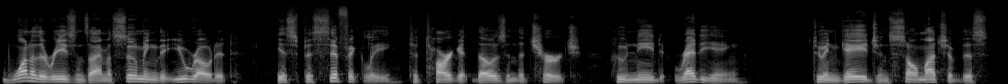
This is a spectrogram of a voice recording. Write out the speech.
One of the reasons I'm assuming that you wrote it is specifically to target those in the church who need readying to engage in so much of this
